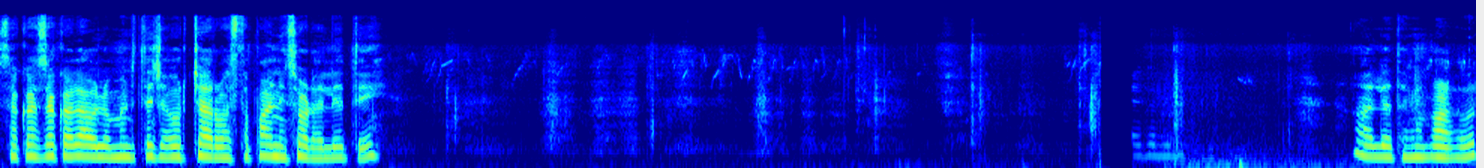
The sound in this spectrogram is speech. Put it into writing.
सकाळ सकाळ लावलं म्हणजे त्याच्यावर चार वाजता पाणी सोडायला येते. आले आता मी माळावर.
